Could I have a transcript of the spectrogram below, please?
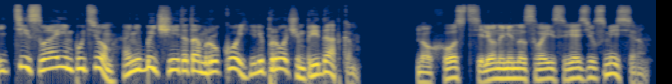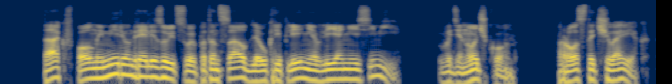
идти своим путем, а не быть чьей-то там рукой или прочим придатком. Но хост силен именно своей связью с мессером. Так, в полной мере он реализует свой потенциал для укрепления влияния семьи. В одиночку он просто человек.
